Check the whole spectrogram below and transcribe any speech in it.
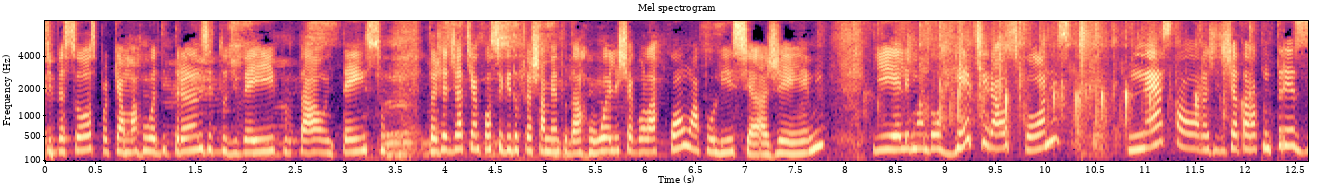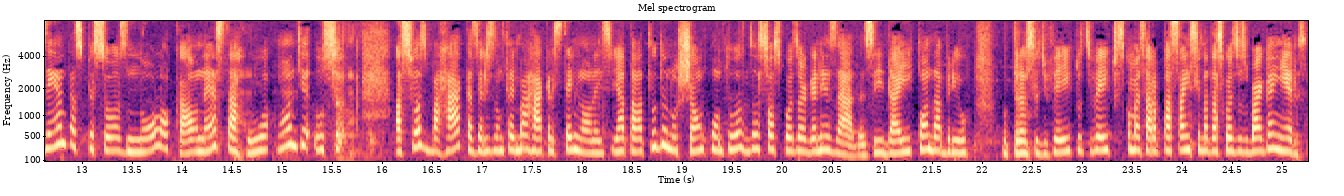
de pessoas, porque é uma rua de trânsito, de veículo tal, intenso. Então a gente já tinha conseguido o fechamento da rua. Ele chegou lá com a polícia, a GM, e ele mandou retirar os cones. Nesta hora, a gente já estava com 300 pessoas no local, nesta rua, onde os, as suas barracas, eles não têm barraca, eles têm lona, já estava tudo no chão com todas as suas coisas organizadas. E daí, quando abriu o trânsito de veículos, os veículos começaram a passar em cima das coisas dos barganheiros.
